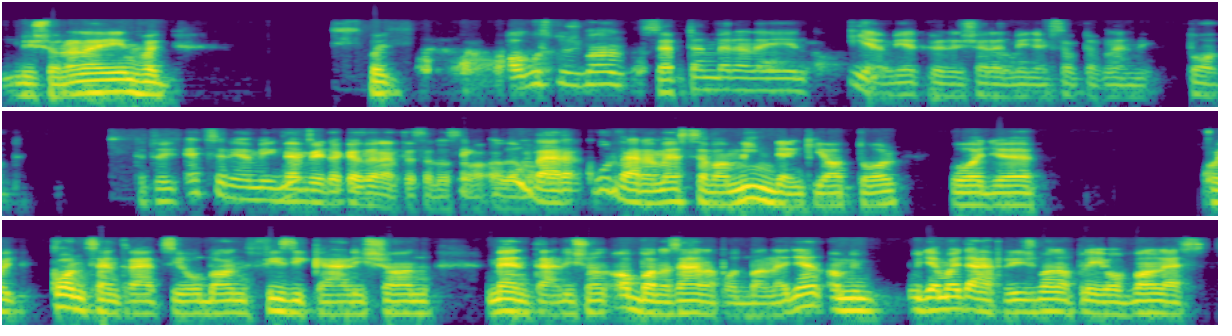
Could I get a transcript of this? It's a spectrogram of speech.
műsor elején, hogy, hogy augusztusban, szeptember elején ilyen mérkőzés eredmények szoktak lenni. Pont. Tehát, hogy egyszerűen még Nem védekezve, nem teszed az a kurvára, kurvára messze van mindenki attól, hogy, hogy koncentrációban, fizikálisan, mentálisan abban az állapotban legyen, ami ugye majd áprilisban a playoffban lesz.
